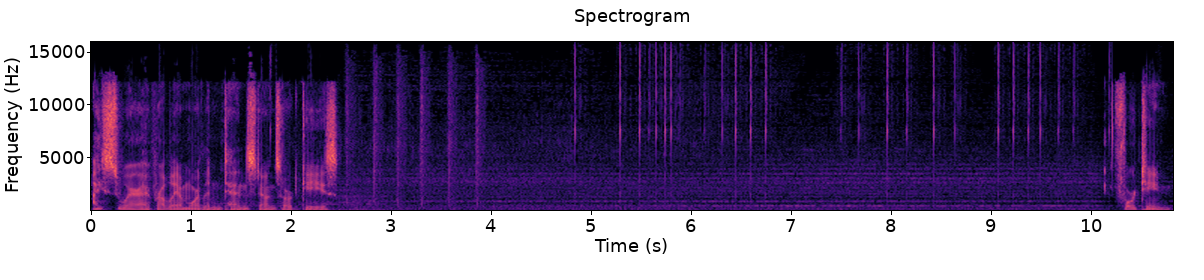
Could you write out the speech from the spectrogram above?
I swear I probably have more than 10 stone sword keys. Fourteen.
